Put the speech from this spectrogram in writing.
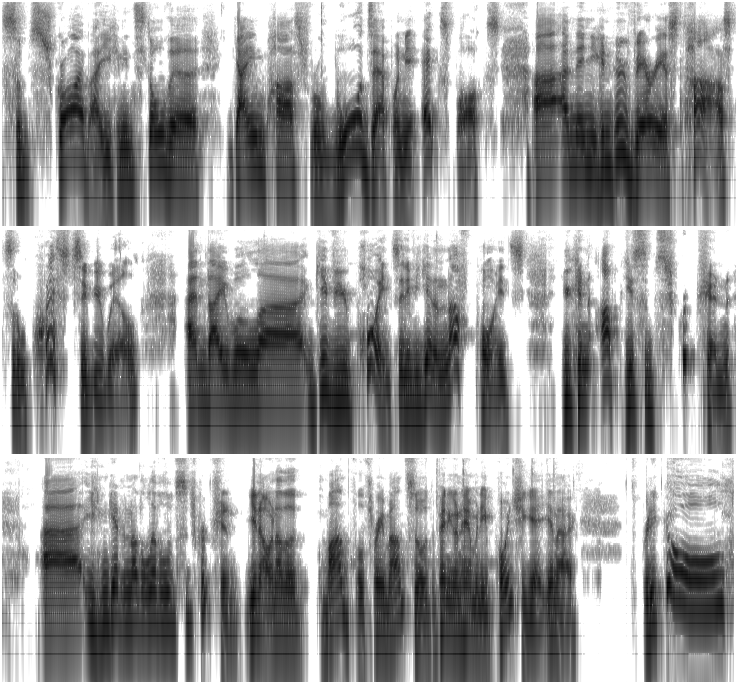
subscriber, you can install the Game Pass Rewards app on your Xbox, uh, and then you can do various tasks, little quests, if you will, and they will uh, give you points. And if you get enough points, you can up your subscription. Uh, you can get another level of subscription, you know, another month or three months, or depending on how many points you get, you know. It's pretty cool.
